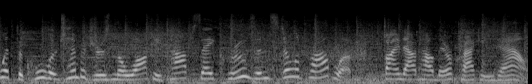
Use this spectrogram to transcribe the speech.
with the cooler temperatures, Milwaukee cops say cruising's still a problem. Find out how they're cracking down.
